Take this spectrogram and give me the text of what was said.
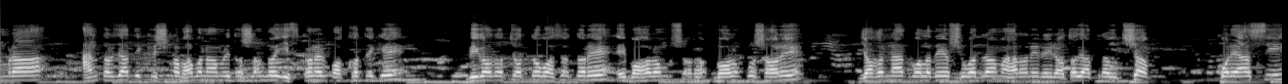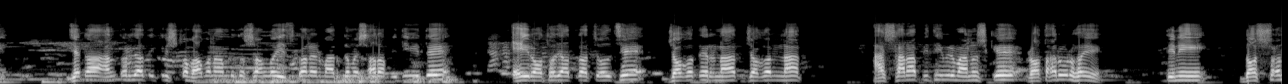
আমরা আন্তর্জাতিক কৃষ্ণ ভাবনামৃত সংঘ ইসকনের পক্ষ থেকে বিগত চোদ্দ বছর ধরে এই বহরম বহরমপুর শহরে জগন্নাথ বলদেব সুভদ্রা মহারানীর এই রথযাত্রা উৎসব করে আসছি, যেটা আন্তর্জাতিক কৃষ্ণ ভবন ভাবনামৃত সংঘ ইসকনের মাধ্যমে সারা পৃথিবীতে এই রথযাত্রা চলছে। জগতের নাথ, জগন্নাথ আর সারা পৃথিবীর মানুষকে রতারুর হয়ে তিনি দর্শন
